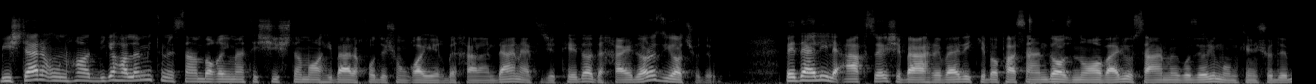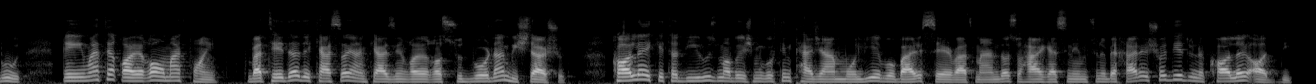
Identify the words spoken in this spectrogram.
بیشتر اونها دیگه حالا می‌تونستن با قیمت 6 تا ماهی برای خودشون قایق بخرن. در نتیجه تعداد خریدارا زیاد شده بود. به دلیل افزایش بهرهوری که با پسنداز نوآوری و سرمایه‌گذاری ممکن شده بود قیمت قایقا اومد پایین و تعداد کسایی هم که از این قایقا سود بردن بیشتر شد. کالایی که تا دیروز ما بهش می‌گفتیم تجملیه و برای ثروتمنداست و هر کسی نمی‌تونه بخره شد یه دونه کالای عادی.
